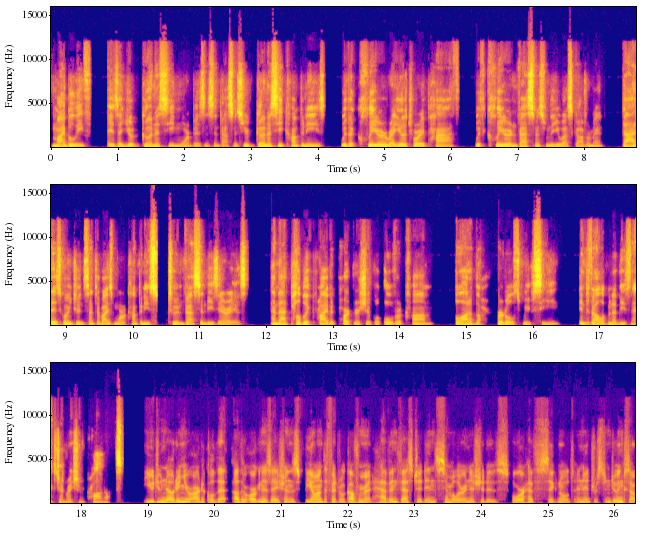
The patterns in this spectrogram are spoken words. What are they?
my belief is that you're going to see more business investments. You're going to see companies with a clear regulatory path, with clear investments from the US government. That is going to incentivize more companies to invest in these areas. And that public private partnership will overcome a lot of the hurdles we've seen in development of these next generation products. You do note in your article that other organizations beyond the federal government have invested in similar initiatives or have signaled an interest in doing so.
